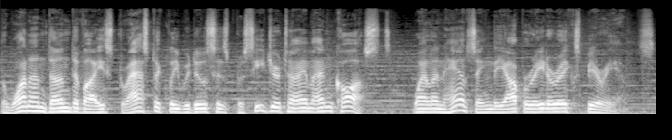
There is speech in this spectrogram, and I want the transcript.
the one-and-done device drastically reduces procedure time and costs while enhancing the operator experience.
